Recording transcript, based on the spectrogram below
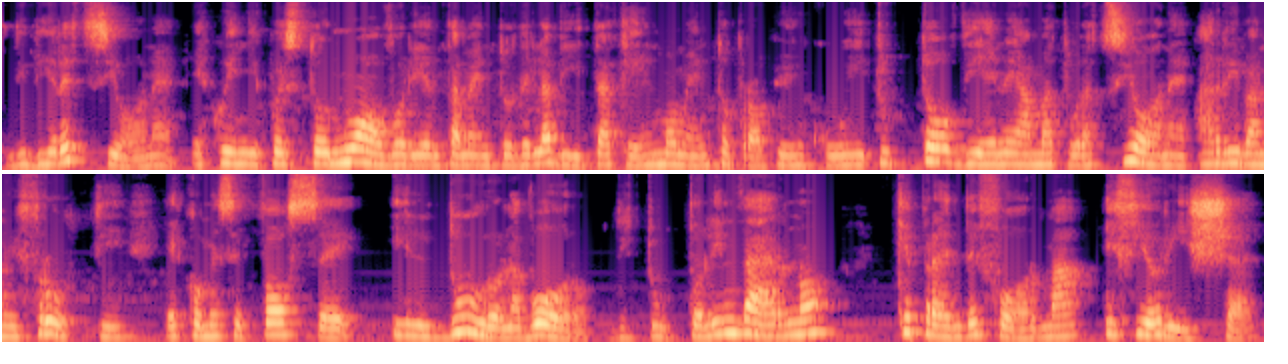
di direzione e quindi questo nuovo orientamento della vita che è il momento proprio in cui tutto viene a maturazione, arrivano i frutti, è come se fosse il duro lavoro di tutto l'inverno che prende forma e fiorisce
